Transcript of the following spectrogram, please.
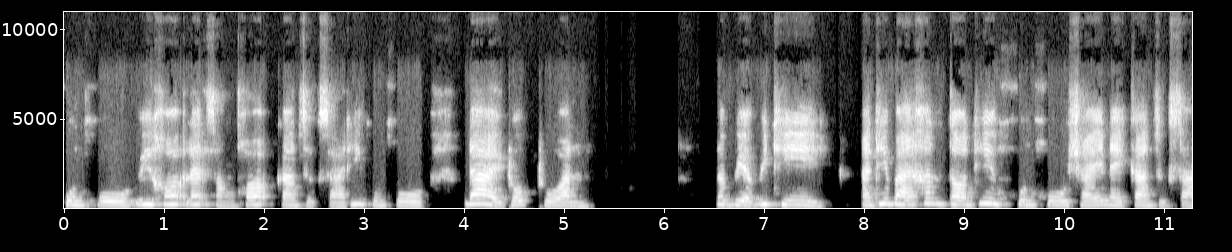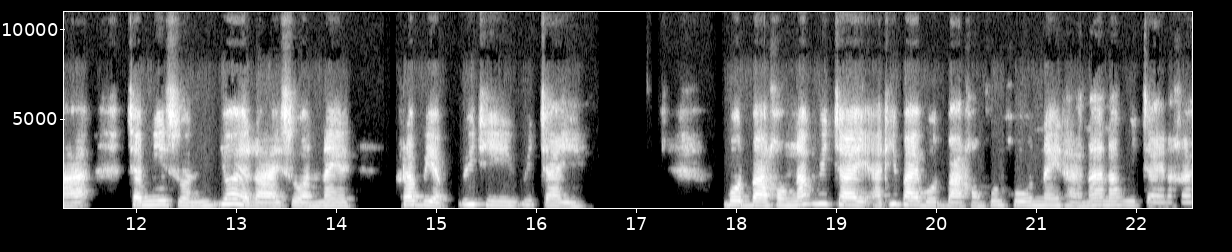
คุณครู วิเคราะห์และสังเคราะห์การศึกษาที่คุณครูได้ทบทวน ระเบียบวิธี อธิบายขั้นตอนที่คุณครูใช้ในการศึกษา จะมีส่วนย่อยหลายส่วนในระเบียบวิธีวิจัย บทบาทของนักวิจัย อธิบายบทบาทของคุณครูในฐานะนักวิจัยนะคะ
